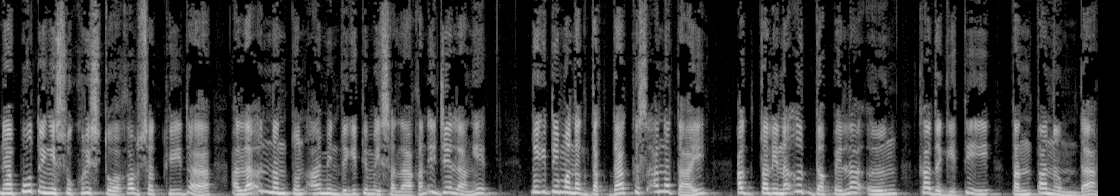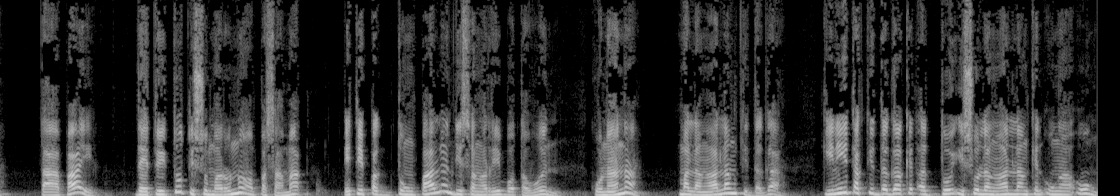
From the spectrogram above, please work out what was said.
ni aputing Isu Kristo akabsat kida alaan nanton amin digiti may salakan ije langit. Digiti managdakdak kas anatay agtalinaed da pelaeng kadagiti tantanem da. Tapay, deto ito ti sumaruno ang pasamak. Iti pagtungpalan di sangaribo tawon. Kunana, malangalang ti daga. Kinitak ti daga ket adto isulangalang ken ungaong.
